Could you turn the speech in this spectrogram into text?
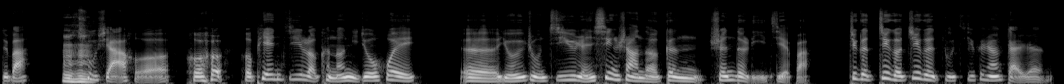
对吧？促狭和和和偏激了，可能你就会呃有一种基于人性上的更深的理解吧。这个这个这个主题非常感人，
